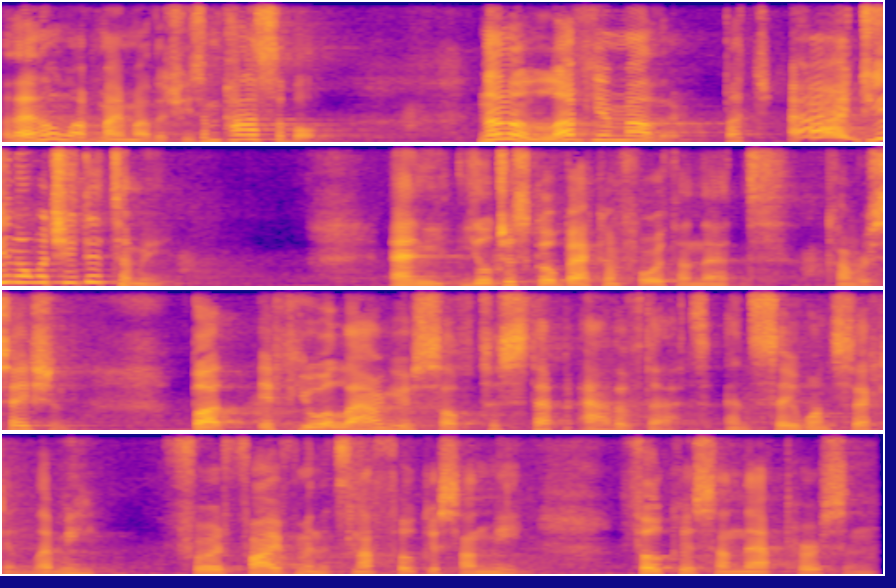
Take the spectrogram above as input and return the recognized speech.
But I don't love my mother. She's impossible. No, no, love your mother. But uh, do you know what she did to me? And you'll just go back and forth on that conversation. But if you allow yourself to step out of that and say, one second, let me, for five minutes, not focus on me, focus on that person,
